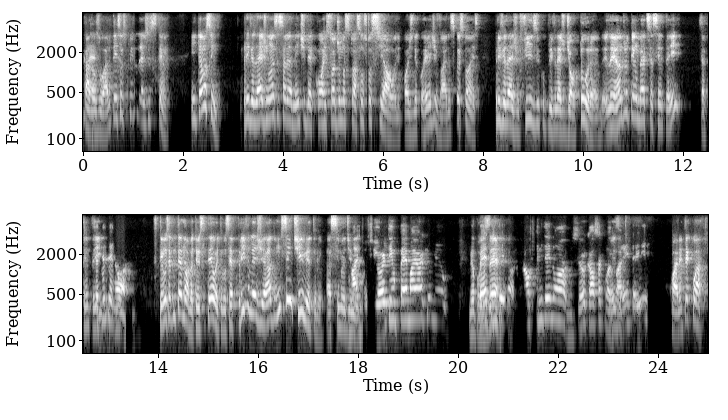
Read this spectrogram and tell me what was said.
cada é. usuário tem seus privilégios do sistema. Então, assim, privilégio não necessariamente decorre só de uma situação social, ele pode decorrer de várias questões. Privilégio físico, privilégio de altura. Leandro tem 1,60m aí? 70 aí? 79. Tem 1,79, eu tenho 78. Você é privilegiado um centímetro acima de Mas mim. Mas o senhor tem um pé maior que o meu. Meu pois pé é 39, é. calça 39. O senhor calça quanto? Pois 40 é. aí? 44.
